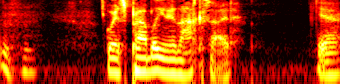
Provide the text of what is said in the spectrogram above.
Mm-hmm. where it's probably an oxide. Yeah.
